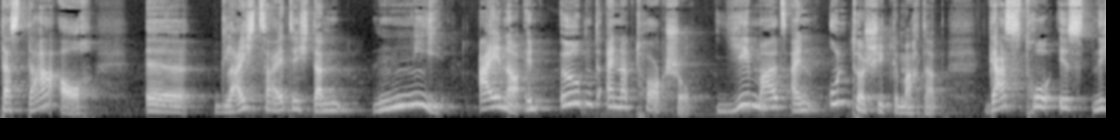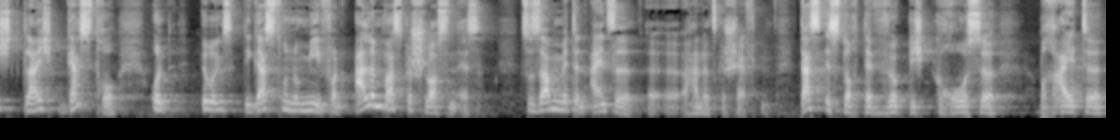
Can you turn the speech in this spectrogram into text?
dass da auch äh, gleichzeitig dann nie einer in irgendeiner Talkshow jemals einen Unterschied gemacht hat. Gastro ist nicht gleich Gastro. Und übrigens die Gastronomie von allem, was geschlossen ist, zusammen mit den Einzelhandelsgeschäften, das ist doch der wirklich große breite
